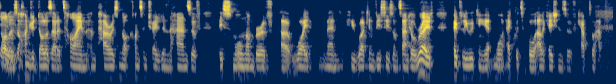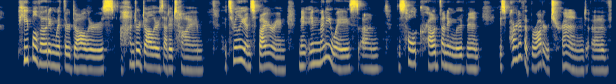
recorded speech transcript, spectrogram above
dollars, $100 at a time, and power is not concentrated in the hands of a small number of uh, white men who work in VCs on Sand Hill Road. Hopefully, we can get more equitable allocations of capital happening. People voting with their dollars, $100 at a time. It's really inspiring. And in many ways, um, this whole crowdfunding movement is part of a broader trend of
